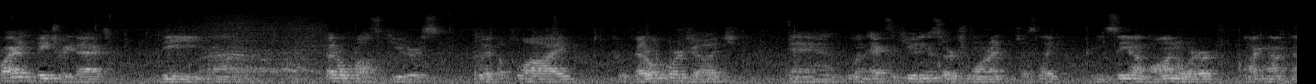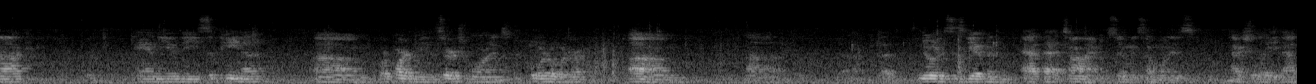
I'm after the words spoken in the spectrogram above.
Prior to the Patriot Act, the uh, federal prosecutors could apply to a federal court judge, and when executing a search warrant, just like you see on Law and Order, knock, knock, knock, hand you the subpoena, um, or pardon me, the search warrant, court order, um, uh, notice is given at that time, assuming someone is actually at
